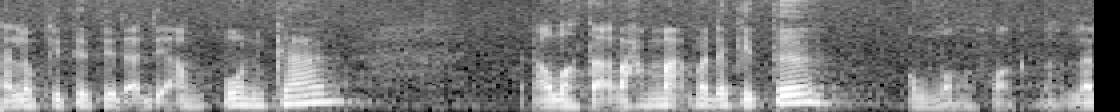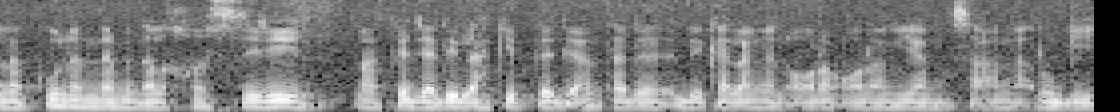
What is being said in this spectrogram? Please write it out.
kalau kita tidak diampunkan Allah tak rahmat pada kita Allahu akbar lanakunanna minal khasirin maka jadilah kita di antara di kalangan orang-orang yang sangat rugi.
